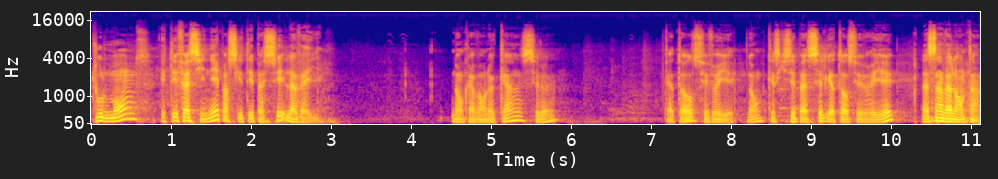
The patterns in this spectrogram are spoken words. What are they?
tout le monde était fasciné par ce qui était passé la veille. Donc avant le 15, c'est le 14 février. Donc qu'est-ce qui s'est passé le 14 février? La Saint-Valentin.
